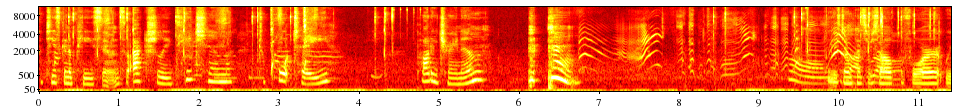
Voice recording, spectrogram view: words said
Except he's gonna pee soon. So actually, teach him to potty. Potty train him. please don't piss yourself before we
